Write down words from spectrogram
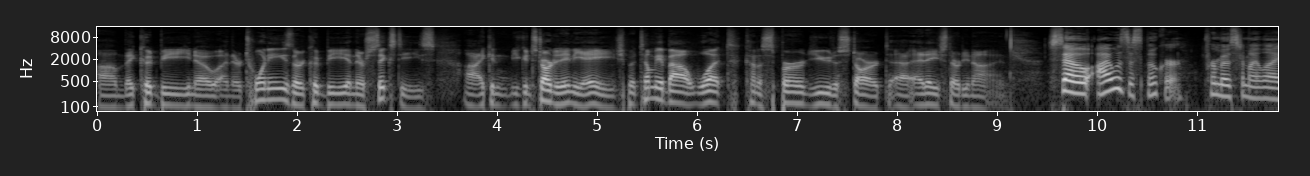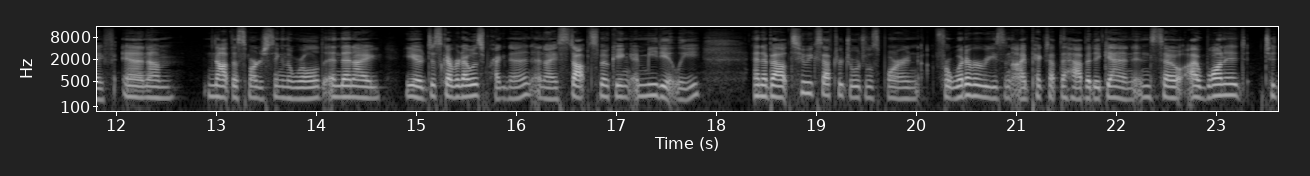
Um, they could be you know in their 20s, or it could be in their 60s. Uh, can you can start at any age, but tell me about what kind of spurred you to start uh, at age 39. So I was a smoker for most of my life, and um, not the smartest thing in the world. And then I you know discovered I was pregnant, and I stopped smoking immediately and about two weeks after George was born, for whatever reason, I picked up the habit again. And so I wanted to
